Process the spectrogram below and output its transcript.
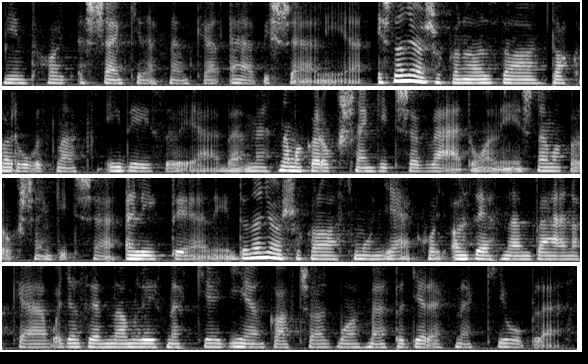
mint hogy ezt senkinek nem kell elviselnie. És nagyon sokan azzal takaróznak idézőjelben, mert nem akarok senkit se vádolni, és nem akarok senkit se elítélni. De nagyon sokan azt mondják, hogy azért nem válnak el, vagy azért nem lépnek ki egy ilyen kapcsolatból, mert a gyereknek jobb lesz.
